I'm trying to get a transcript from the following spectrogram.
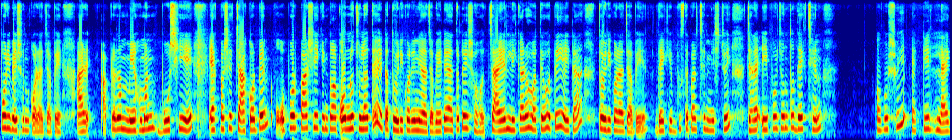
পরিবেশন করা যাবে। আর আপনারা মেহমান বসিয়ে এক পাশে চা করবেন, ওপর পাশে কিন্তু অন্য চুলাতে এটা তৈরি করে নেওয়া যাবে। এটা এতটাই সহজ। চায়ের লিকারও হতে হতেই এটা তৈরি করা যাবে। দেখে বুঝতে পারছেন নিশ্চয়ই। যারা এই পর্যন্ত দেখছেন অবশ্যই একটি লাইক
